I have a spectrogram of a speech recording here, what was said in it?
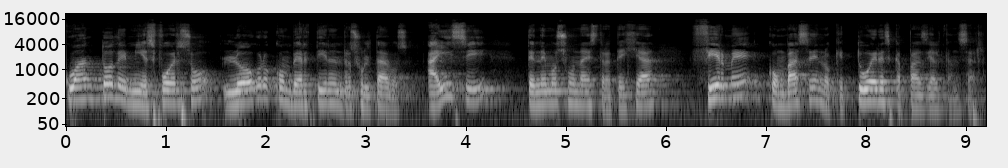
cuánto de mi esfuerzo logro convertir en resultados. Ahí sí tenemos una estrategia firme con base en lo que tú eres capaz de alcanzar.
